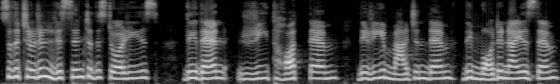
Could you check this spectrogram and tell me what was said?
So the children listened to the stories, they then rethought them, they reimagined them, they modernized them,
